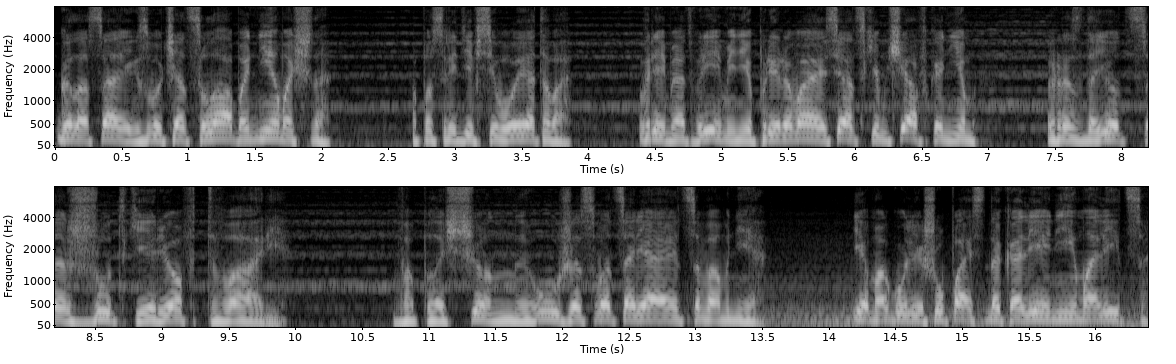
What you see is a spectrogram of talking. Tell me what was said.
голоса их звучат слабо, немощно. А посреди всего этого, время от времени, прерываясь адским чавканьем, раздается жуткий рев твари. Воплощенный ужас воцаряется во мне. Я могу лишь упасть на колени и молиться.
